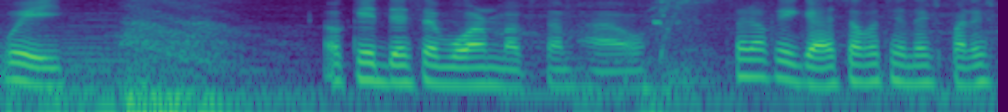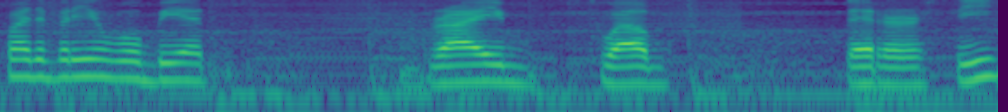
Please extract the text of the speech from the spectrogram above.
Wait. Okay, there's a warm up somehow. But okay guys, I'll continue next part. Next part of the video will be at Drive 12 letter C.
